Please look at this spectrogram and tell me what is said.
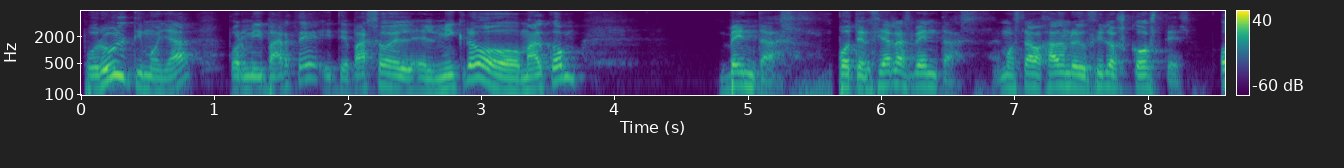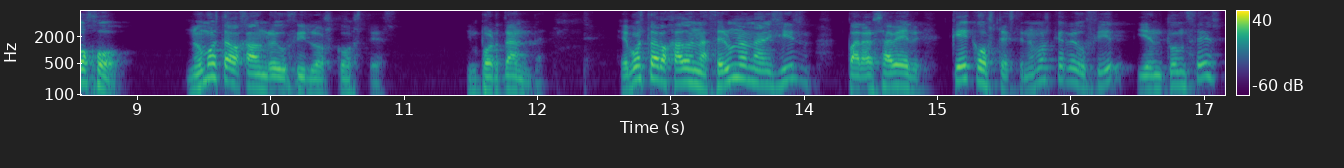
por último ya, por mi parte, y te paso el, micro, Malcolm, ventas, potenciar las ventas. Hemos trabajado en reducir los costes. Ojo, no hemos trabajado en reducir los costes. Importante. Hemos trabajado en hacer un análisis para saber qué costes tenemos que reducir y entonces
